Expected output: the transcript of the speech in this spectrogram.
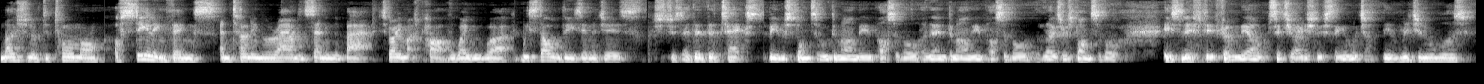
notion of détournement, of stealing things and turning them around and sending them back. It's very much part of the way we work. We stole these images. It's just the, the text, be responsible, demand the impossible, and then demand the impossible of those responsible is lifted from the old situationist thing, in which the original was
